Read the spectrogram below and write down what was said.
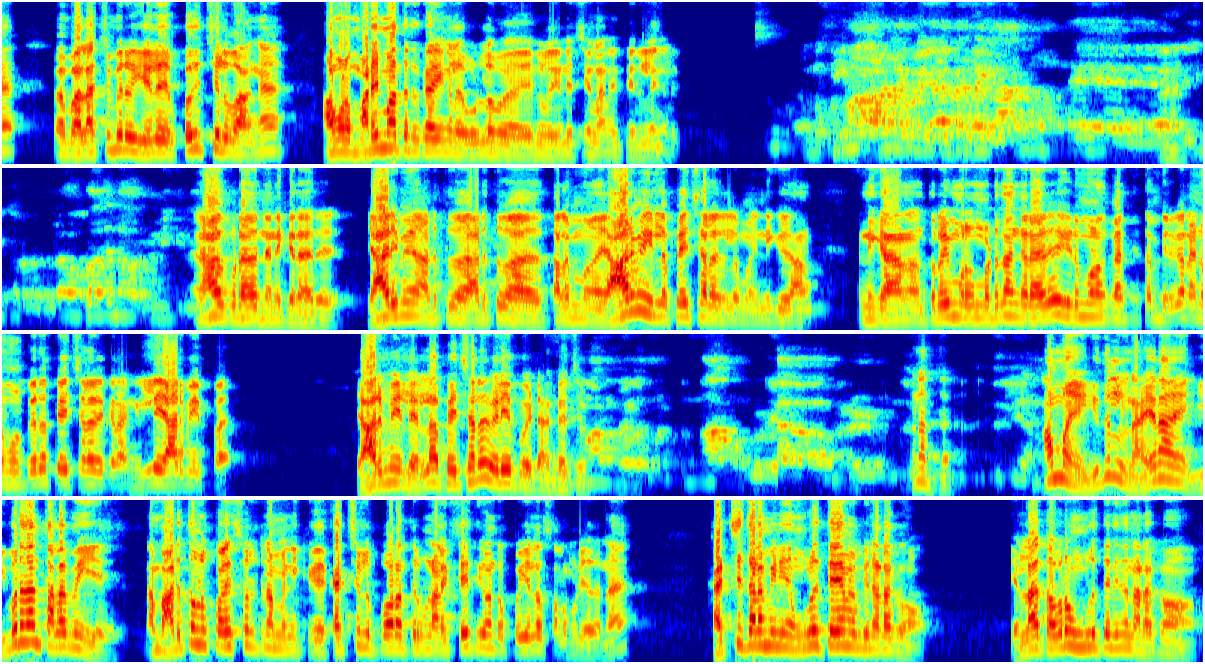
லட்சம் பேர் எழு கொதிச்சிருவாங்க. அவங்கள மடைமாத்துறதுக்காக எங்களை உள்ள எங்களை இணைச்சிங்களான்னு எனக்கு தெரியல எங்களுக்கு. ஆகக்கூடாதுன்னு நினைக்கிறாரு. யாருமே அடுத்து அடுத்த தலைமை யாருமே இல்ல பேச்சாளர் இல்ல. இன்னைக்கு இன்னைக்கு துறைமுருகன் மட்டும் தாங்கிறாரு இடுமலம் கார்த்தி தம்பி இருக்கா ரெண்டு மூணு பேர் தான் பேச்சாளர் இருக்கிறாங்க. இல்ல யாருமே இப்ப. யாருமே இல்ல. எல்லா பேச்சாளரும் வெளியே போயிட்டாங்க? ஆமா இதுல ஏன்னா இவர் தான் தலைமையே. நம்ம அடுத்தவங்க குறை சொல்லிட்டு நம்ம இன்னைக்கு கட்சியில போற திரும்ப நாளைக்கு சேர்த்து வந்த பொய்யெல்லாம் சொல்ல முடியாதுண்ணே கட்சி தலைமை உங்களுக்கு தெரியாம எப்படி நடக்கும்? எல்லா தவறும் உங்களுக்கு தெரிஞ்சு நடக்கும்.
